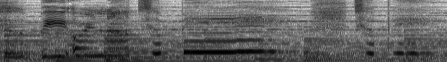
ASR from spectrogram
to be or not to be, to be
